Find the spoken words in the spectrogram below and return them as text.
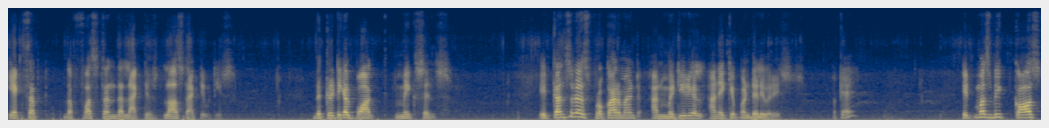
except the first and the last activities. The critical path makes sense. It considers procurement and material and equipment deliveries. Okay. It must be cost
